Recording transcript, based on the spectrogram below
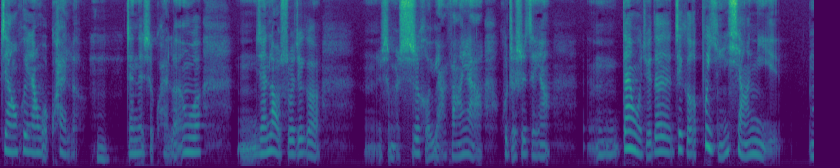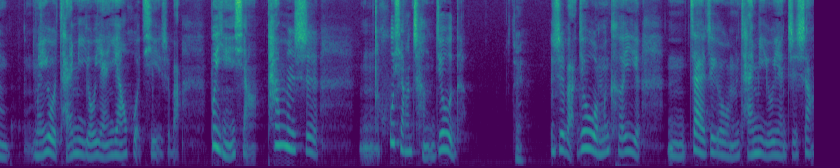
这样会让我快乐。嗯，真的是快乐。我，嗯，人老说这个，嗯，什么诗和远方呀，或者是怎样，嗯，但我觉得这个不影响你，嗯，没有柴米油盐烟火气，是吧？不影响，他们是，嗯，互相成就的。对是吧？就我们可以，嗯，在这个我们柴米油盐之上，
